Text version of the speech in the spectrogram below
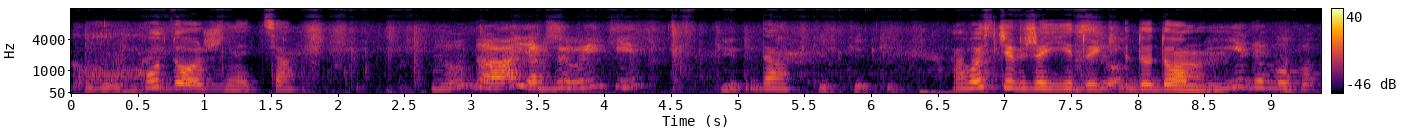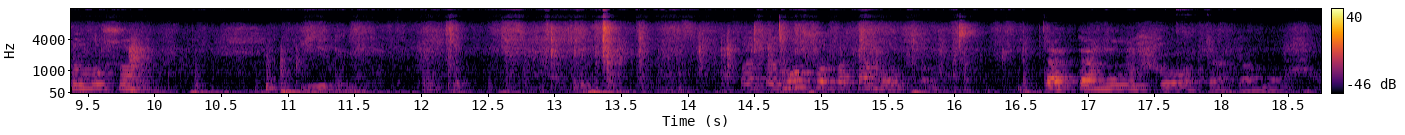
Художник. художниця. Ну так, да, як живий кіт. Кит, Да. кит, кит, кит. А гості вже їдуть Всьо. додому. Їдемо, тому що. Едем. Потому що, потому що. Та тому що, та тому що.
